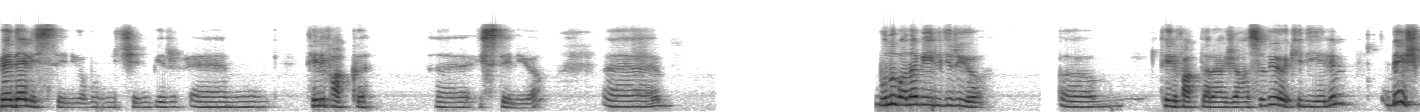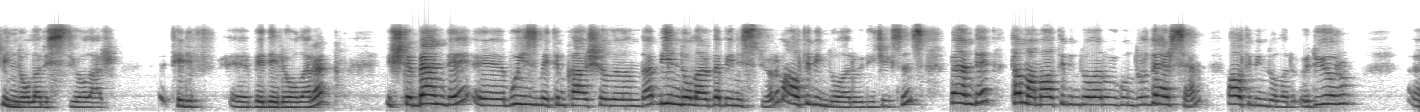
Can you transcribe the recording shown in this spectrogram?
bedel isteniyor bunun için, bir e, telif hakkı e, isteniyor. E, bunu bana bildiriyor e, Telif Hakları Ajansı. Diyor ki diyelim 5000 dolar istiyorlar telif bedeli olarak. İşte ben de e, bu hizmetim karşılığında 1000 dolar da ben istiyorum. 6000 dolar ödeyeceksiniz. Ben de tamam 6000 dolar uygundur dersem 6000 doları ödüyorum. E,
